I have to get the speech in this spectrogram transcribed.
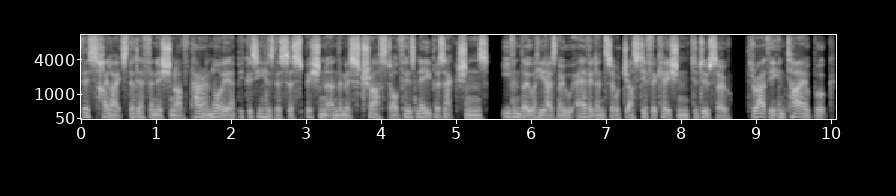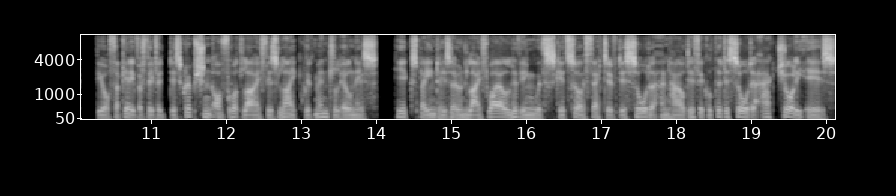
This highlights the definition of paranoia because he has the suspicion and the mistrust of his neighbor's actions, even though he has no evidence or justification to do so. Throughout the entire book, the author gave a vivid description of what life is like with mental illness. He explained his own life while living with schizoaffective disorder and how difficult the disorder actually is.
